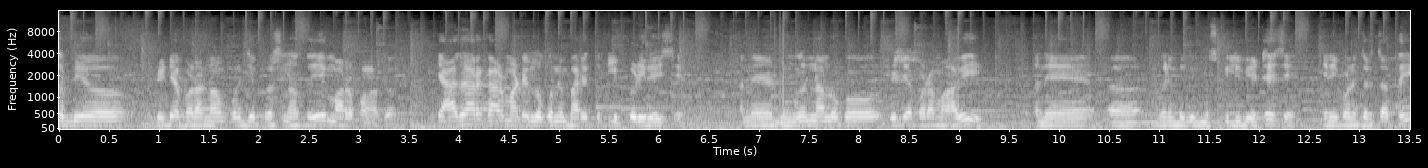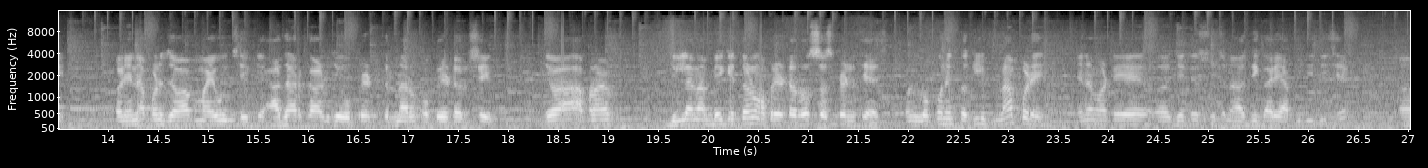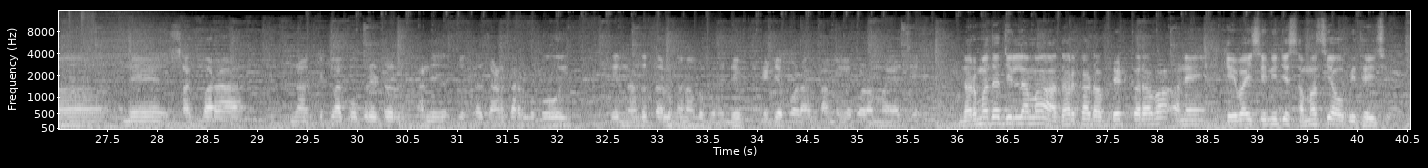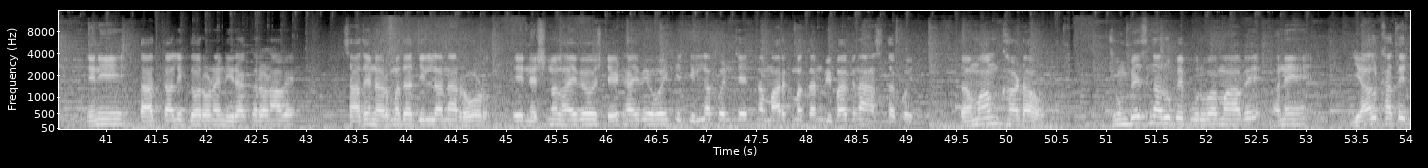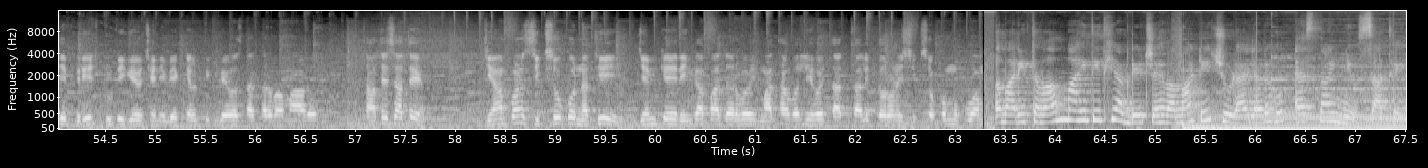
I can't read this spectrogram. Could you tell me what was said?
સભ્ય ડેડિયાપાડાનો પણ જે પ્રશ્ન હતો એ મારો પણ હતો કે આધાર કાર્ડ માટે લોકોને ભારે તકલીફ પડી રહી છે. અને ડુંગરના લોકો ડેડિયાપાડામાં આવી અને ઘણી બધી મુશ્કેલી વેઠે છે. એની પણ ચર્ચા થઈ. પણ એના પણ જવાબમાં એવું છે કે આધાર કાર્ડ જે ઓપરેટ કરનાર ઓપરેટર છે, એવા આપણા જિલ્લાના બે કે ત્રણ ઓપરેટરો સસ્પેન્ડ થયા છે. પણ લોકોને તકલીફ ના પડે એના માટે જે તે સૂચના અધિકારી આપી દીધી છે. અને અને સાગબારાના કેટલાક ઓપરેટર અને જાણકાર લોકો હોય તે નાંદોદ તાલુકાના લોકોને ડેડિયાપાડા કામે આવ્યા છે. નર્મદા જિલ્લામાં આધાર કાર્ડ અપડેટ કરાવવા અને કેવાયસીની જે સમસ્યા ઊભી થઈ છે એની તાત્કાલિક ધોરણે નિરાકરણ આવે. સાથે નર્મદા જિલ્લાના રોડ, એ નેશનલ હાઈવે હોય, સ્ટેટ હાઈવે હોય કે જિલ્લા પંચાયતના માર્ગ મકાન વિભાગના હસ્તક હોય, તમામ ખાડાઓ ઝુંબેશના રૂપે પૂરવામાં આવે અને યાલ ખાતે જે બ્રિજ તૂટી ગયો છે એની વૈકલ્પિક વ્યવસ્થા કરવામાં આવે. સાથે સાથે જ્યાં પણ શિક્ષકો નથી, જેમ કે રીંગાપાદર હોય, માથાવલી હોય, તાત્કાલિક ધોરણે શિક્ષકો મૂકવામાં અમારી તમામ માહિતીથી અપડેટ રહેવા માટે જોડાયેલા રહો એસ નાઇન ન્યૂઝ સાથે.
